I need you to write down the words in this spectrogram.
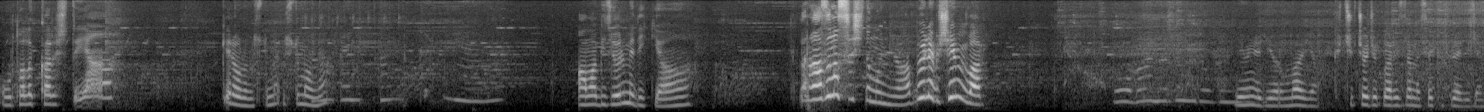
Ortalık karıştı ya. Gel oğlum üstüme. Üstüme oyna. Ama biz ölmedik ya. Ben ağzına sıçtım onun ya. Böyle bir şey mi var? Yemin ediyorum var ya. Küçük çocuklar izlemese küfür edeceğim.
